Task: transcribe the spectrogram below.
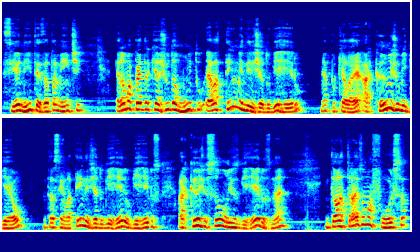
Cianita, exatamente. Ela é uma pedra que ajuda muito, ela tem uma energia do guerreiro, né? Porque ela é Arcanjo Miguel, então assim, ela tem energia do guerreiro, guerreiros, arcanjos são anjos guerreiros, né? Então ela traz uma força,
